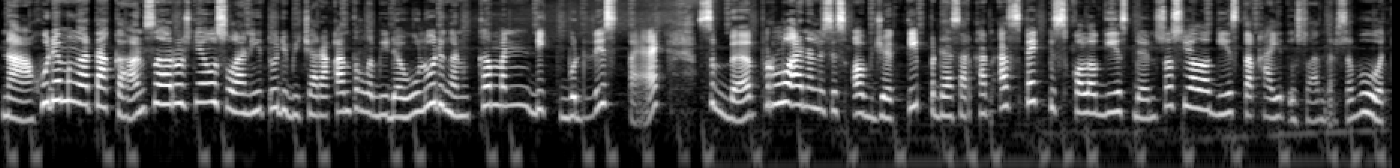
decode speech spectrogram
Nah, Huda mengatakan seharusnya usulan itu dibicarakan terlebih dahulu dengan Kemendikbudristek sebab perlu analisis objektif berdasarkan aspek psikologis dan sosiologis terkait usulan tersebut.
